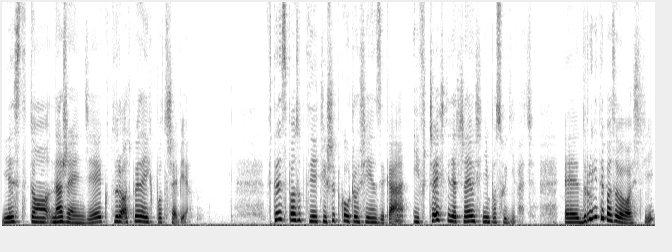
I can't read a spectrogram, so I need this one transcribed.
Jest to narzędzie, które odpowiada ich potrzebie. W ten sposób te dzieci szybko uczą się języka i wcześniej zaczynają się nim posługiwać. E, drugi typ osobowości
